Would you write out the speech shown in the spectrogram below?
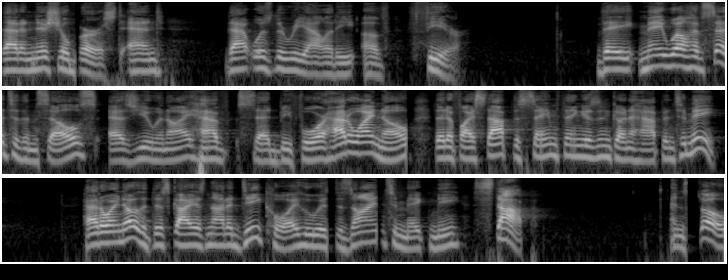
that initial burst, and that was the reality of fear. They may well have said to themselves, as you and I have said before, How do I know that if I stop, the same thing isn't going to happen to me? How do I know that this guy is not a decoy who is designed to make me stop? And so,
